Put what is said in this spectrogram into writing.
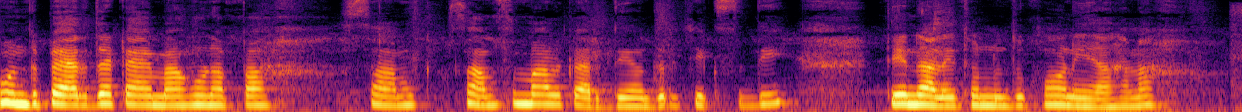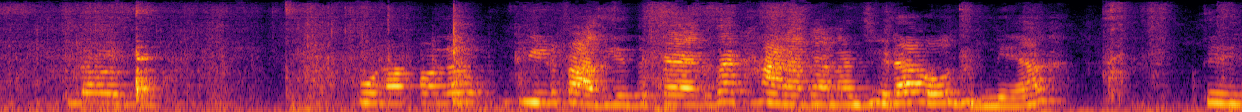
ਹੁਣ ਦੁਪਹਿਰ ਦਾ ਟਾਈਮ ਆ, ਹੁਣ ਆਪਾਂ ਸਾਮ ਸਾਂਭ ਸੰਭਾਲ ਕਰਦੇ ਆ ਉਧਰ ਚਿਕਸ ਦੀ। ਤੇ ਨਾਲੇ ਤੁਹਾਨੂੰ ਦਿਖਾਉਣੇ ਆ ਹਨਾ। ਲਓ ਜੀ, ਹੁਣ ਆਪਾਂ ਨੂੰ ਫੀਡ ਪਾ ਦਈਏ ਦੁਪਹਿਰ ਦਾ ਖਾਣਾ ਦਾਣਾ ਜਿਹੜਾ ਉਹ ਦਿੰਨੇ ਆ। ਤੇ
